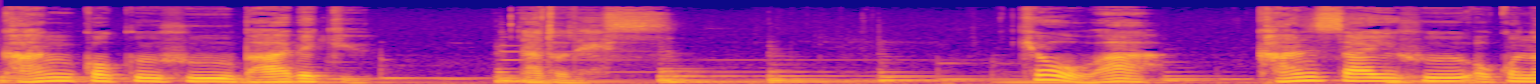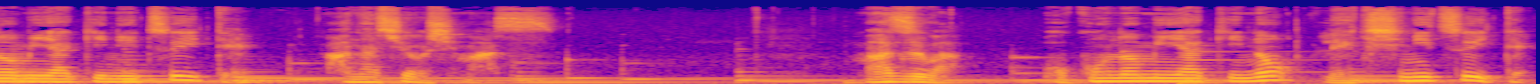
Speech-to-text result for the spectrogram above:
韓国風バーベキューなどです。今日は関西風お好み焼きについて話をします。まずはお好み焼きの歴史について。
